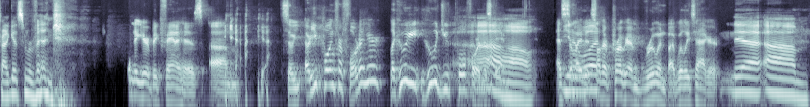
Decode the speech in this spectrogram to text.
Try to get some revenge. I know you're a big fan of his. Um, yeah, yeah. So are you pulling for Florida here? Like who you, who would you pull for this game? Oh, As somebody that saw their program ruined by Willie Taggart. yeah. Um,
